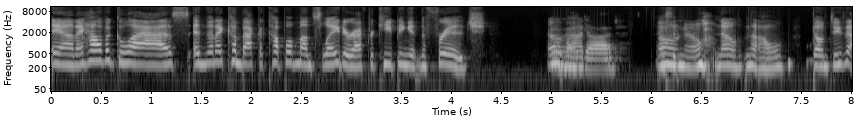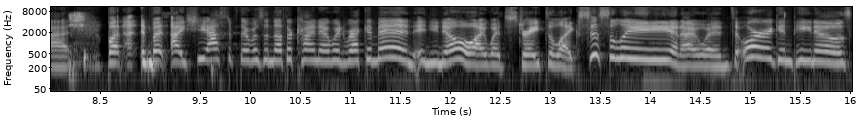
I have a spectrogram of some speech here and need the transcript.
and I have a glass, and then I come back a couple months later after keeping it in the fridge. Oh, oh my god! I oh said, no, no, no! Don't do that. But uh, but I, she asked if there was another kind I would recommend, and you know, I went straight to like Sicily, and I went to Oregon Pinots,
